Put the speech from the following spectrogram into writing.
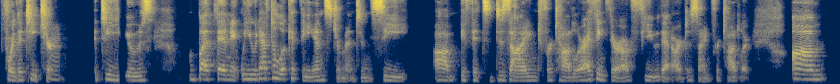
for the teacher to use. But then it, you would have to look at the instrument and see um, if it's designed for toddler. I think there are a few that are designed for toddler. Um,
